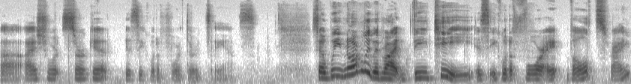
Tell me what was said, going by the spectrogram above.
uh, I short circuit is equal to 4 thirds amps. So we normally would write VT is equal to 4 volts, right?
